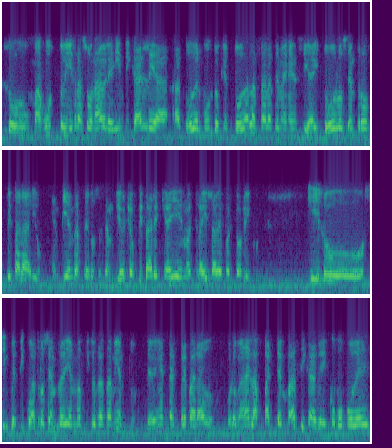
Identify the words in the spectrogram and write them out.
lo más justo y razonable es indicarle a todo el mundo que todas las salas de emergencia y todos los centros hospitalarios, entiéndase, los 68 hospitales que hay en nuestra isla de Puerto Rico, y los 54 centros de diagnóstico y tratamiento deben estar preparados, por lo menos en las partes básicas de cómo poder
